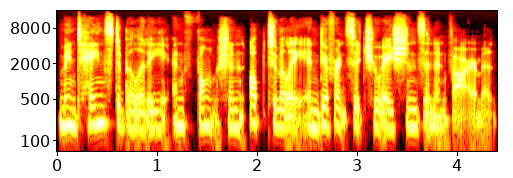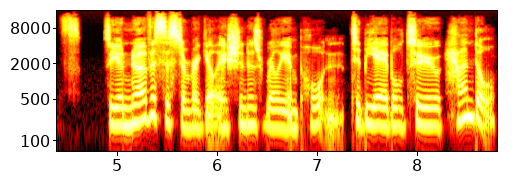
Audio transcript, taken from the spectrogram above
maintain stability, and function optimally in different situations and environments. So, your nervous system regulation is really important to be able to handle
